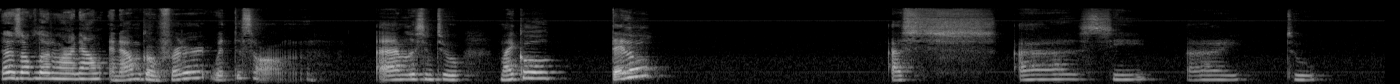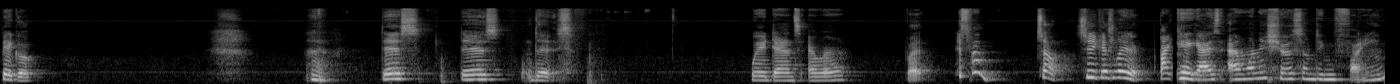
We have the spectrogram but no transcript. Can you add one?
that is uploading right now, and now I'm going further with the song. I'm listening to Michel Teló Ai Se Eu Te Pego. This, this, this. Weird dance ever, but it's fun. So, see you guys later. Bye. Okay guys, I want to show something funny.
